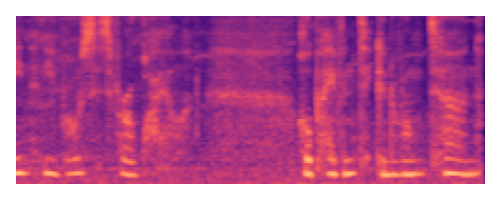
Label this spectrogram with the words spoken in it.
Seen any roses for a while. Hope I haven't taken a wrong turn.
